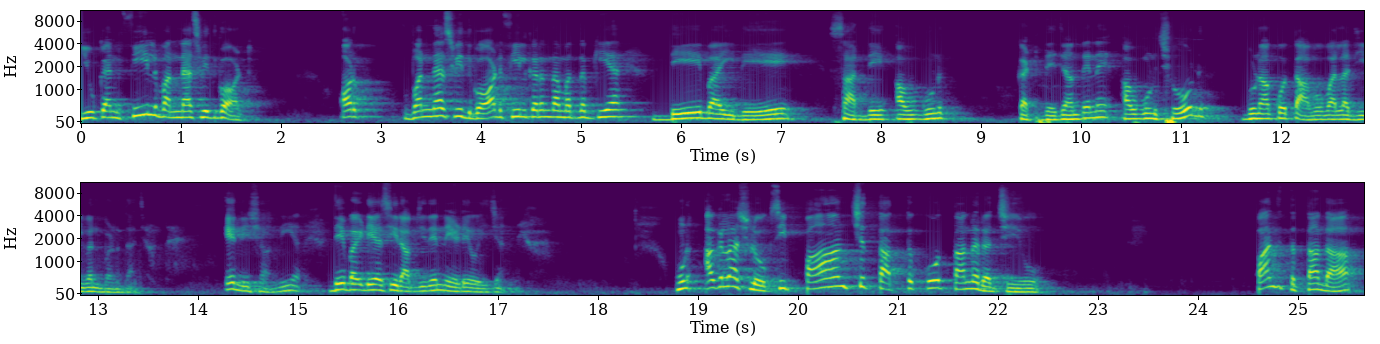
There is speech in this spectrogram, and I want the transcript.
you can feel oneness with God or oneness with God feel ਕਰਨ ਦਾ ਮਤਲਬ ਕੀ ਹੈ? ਡੇ ਬਾਈ ਡੇ ਸਾਡੇ ਅਵਗੁਣ ਘਟਦੇ ਜਾਂਦੇ ਨੇ ਅਵਗੁਣ ਛੋੜ ਗੁਣਾ ਕੋ ਧਾਵੋ ਵਾਲਾ ਜੀਵਨ ਬਣਦਾ ਜਾਂਦਾ ਹੈ। ਇਹ ਨਿਸ਼ਾਨੀ ਹੈ। ਡੇ ਬਾਈ ਡੇ ਅਸੀਂ ਰੱਬ ਜੀ ਦੇ ਨੇੜੇ ਹੋਈ ਜਾਂਦੇ ਹਾਂ। ਹੁਣ ਅਗਲਾ ਸ਼ਲੋਕ ਸੀ ਪੰਜ ਤਤ ਕੋ ਤਨ ਰਚਿਓ। ਪੰਜ ਤੱਤਾਂ ਦਾ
